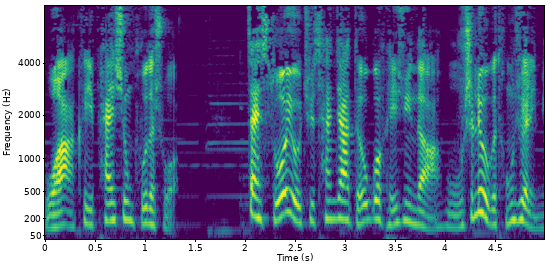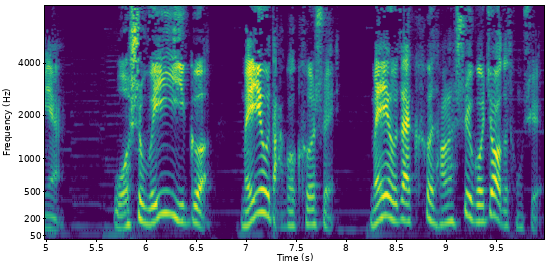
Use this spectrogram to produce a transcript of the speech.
我啊，可以拍胸脯的说，在所有去参加德国培训的五十六个同学里面，我是唯一一个没有打过瞌睡、没有在课堂上睡过觉的同学。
